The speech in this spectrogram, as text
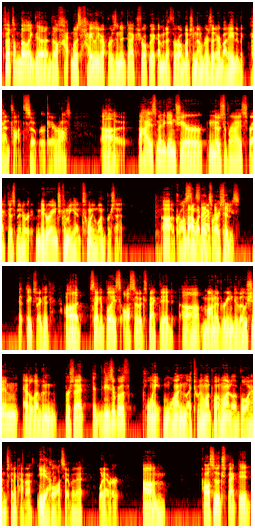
if I'm talking about like the the hi- most highly represented decks, real quick. I'm going to throw a bunch of numbers at everybody can kind of talk this over. Okay, Ross. Uh, the highest metagame share, no surprise, Rakdos mid mid range coming in at 21 percent uh, across About what I five expected. RCs. Expected. Uh, second place, also expected. Uh, Mono Green Devotion at 11%. These are both 0.1, like 21.1, 11.1. I'm just going to kind of Yeah. gloss over that. Whatever. Um, also expected.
